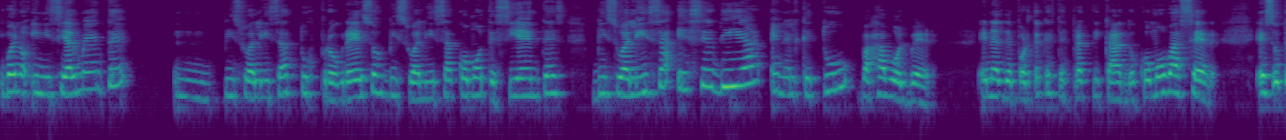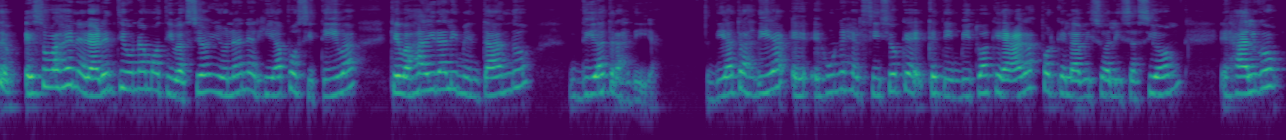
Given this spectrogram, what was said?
bueno, inicialmente mm, visualiza tus progresos, visualiza cómo te sientes, visualiza ese día en el que tú vas a volver en el deporte que estés practicando, cómo va a ser. Eso, eso va a generar en ti una motivación y una energía positiva que vas a ir alimentando día tras día. Día tras día es, es un ejercicio que, que te invito a que hagas porque la visualización es algo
